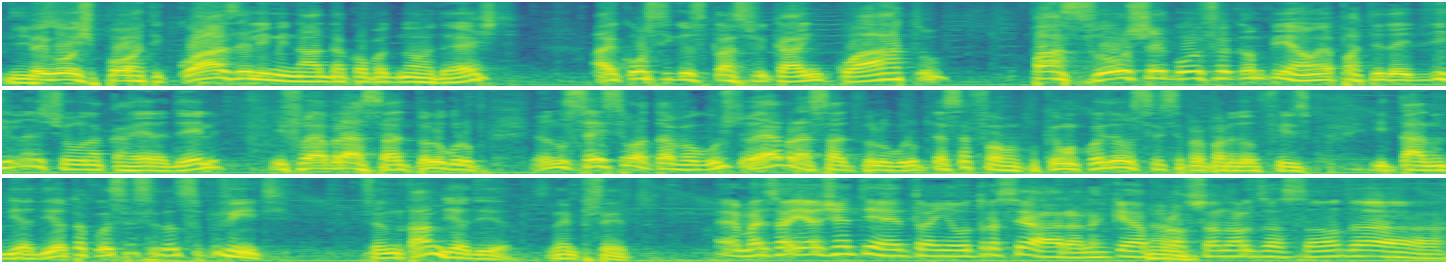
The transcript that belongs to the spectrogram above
Isso. pegou o esporte quase eliminado da Copa do Nordeste, aí conseguiu se classificar em quarto, passou, chegou e foi campeão. E a partir daí deslanchou na carreira dele e foi abraçado pelo grupo. Eu não sei se o Otávio Augusto é abraçado pelo grupo dessa forma, porque uma coisa é você ser preparador físico e estar no dia a dia, outra coisa é você ser do sub-20. Você não está no dia a dia, 100%. É, mas aí a gente entra em outra seara, né? Que é a profissionalização da, da-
